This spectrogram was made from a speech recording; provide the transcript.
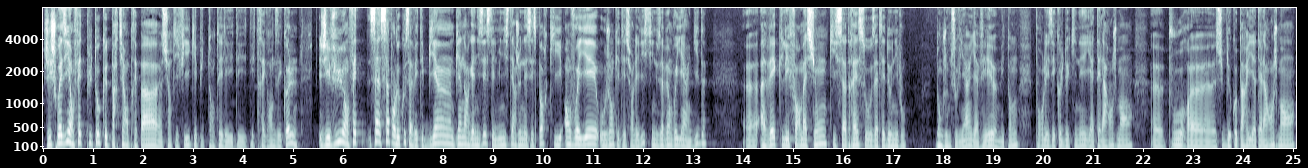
J'ai choisi, en fait, plutôt que de partir en prépa euh, scientifique et puis de tenter les- des, des très grandes écoles, j'ai vu, en fait, ça, pour le coup, ça avait été bien, bien organisé. C'était le ministère Jeunesse et Sport qui envoyait aux gens qui étaient sur les listes, il nous avait envoyé un guide euh, avec les formations qui s'adressent aux athlètes de haut niveau. Donc je me souviens, il y avait, euh, mettons, pour les écoles de kiné, il y a tel arrangement, euh, pour euh, Subdeco Paris, il y a tel arrangement.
